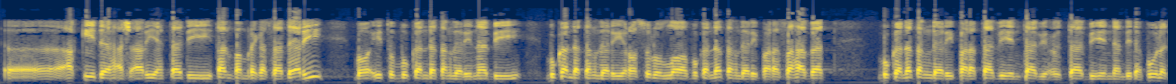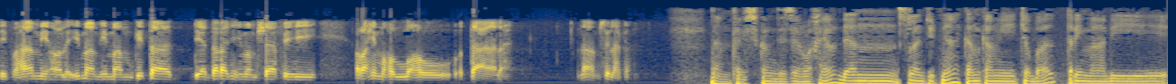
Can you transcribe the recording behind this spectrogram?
uh, akidah Asy'ariyah tadi tanpa mereka sadari bahwa itu bukan datang dari Nabi, bukan datang dari Rasulullah, bukan datang dari para sahabat, bukan datang dari para tabi'in tabi'ut tabi'in dan tidak pula difahami oleh imam-imam kita di antaranya Imam Syafi'i rahimahullahu taala. Nah, silakan. Nah, terima kasih dan selanjutnya akan kami coba terima di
